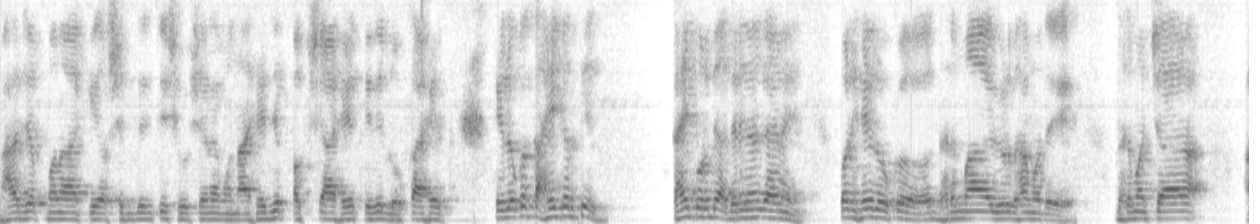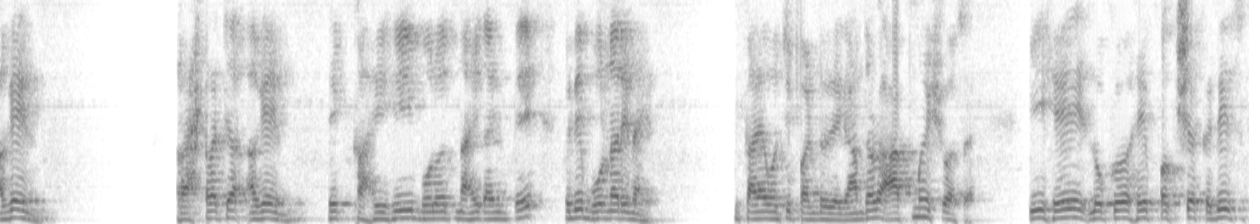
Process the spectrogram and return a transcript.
भाजप म्हणा किंवा शिंदेची शिवसेना म्हणा हे जे पक्ष आहेत हे जे लोक आहेत हे लोक काही करतील? काही करू द्या देणे काय नाही. पण हे लोक धर्माविरोधामध्ये धर्माच्या अगेन्स्ट राष्ट्राच्या अगेन ते काहीही बोलत नाहीत आणि ते कधी बोलणारे नाहीत. काळ्यावरची पांढरी रेगा आमच्याकडे आत्मविश्वास आहे की हे लोक हे पक्ष कधीच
